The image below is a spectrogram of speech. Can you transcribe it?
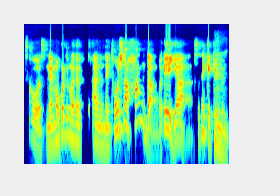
そうですね。もうこれでもね、あのね、投資の判断もえいやなんですね、結局。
